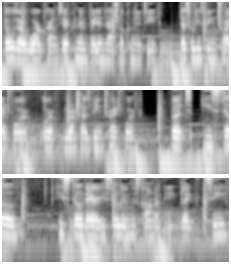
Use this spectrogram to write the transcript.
those are war crimes. They're condemned by the international community. That's what he's being tried for, or Russia is being tried for. But he's still he's still there. He's still doing his conduct. Like, see,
